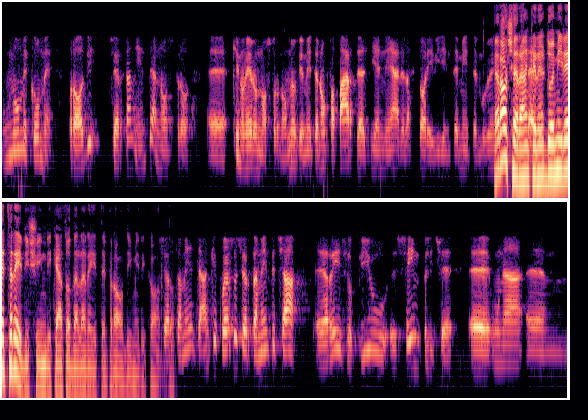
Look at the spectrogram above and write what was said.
un nome come Prodi certamente nostro, eh, che non era un nostro nome, ovviamente non fa parte del DNA della storia evidentemente. Però c'era anche nel 2013 indicato dalla rete Prodi, mi ricordo. Certamente, anche questo certamente ci ha eh, reso più eh, semplice eh, una... Ehm,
